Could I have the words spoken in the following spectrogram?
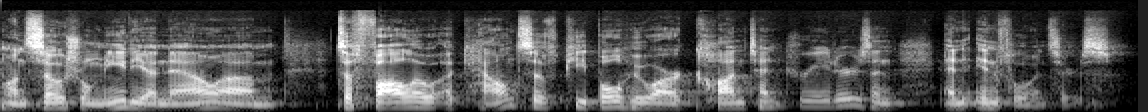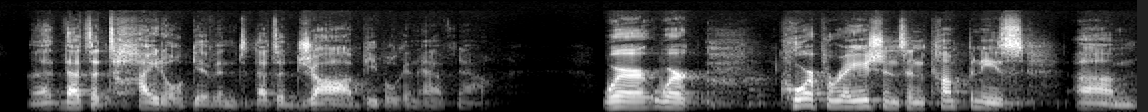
on social media now um, to follow accounts of people who are content creators and, and influencers. That's a title given, that's a job people can have now. Where, where corporations and companies um,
